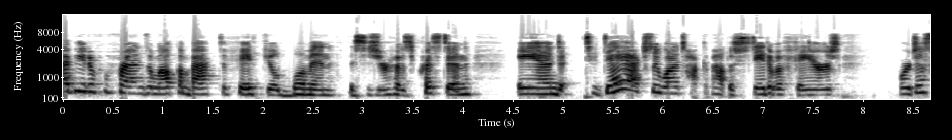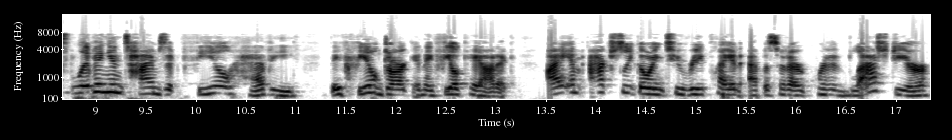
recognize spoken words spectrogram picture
Hi, beautiful friends, and welcome back to Faith Fueled Woman. This is your host, Kristin. And today I actually want to talk about the state of affairs. We're just living in times that feel heavy, they feel dark, and they feel chaotic. I am actually going to replay an episode I recorded last year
